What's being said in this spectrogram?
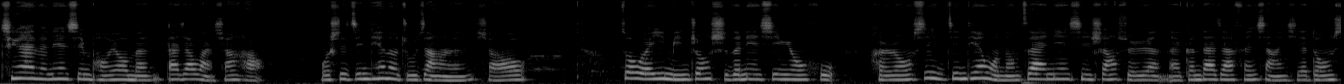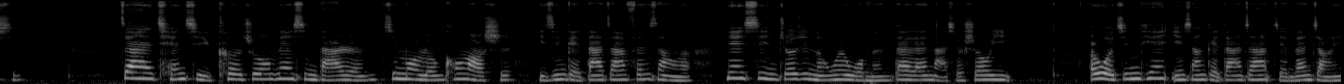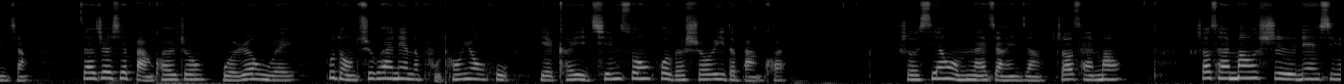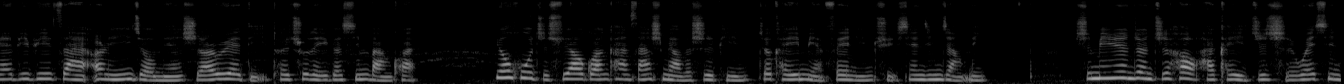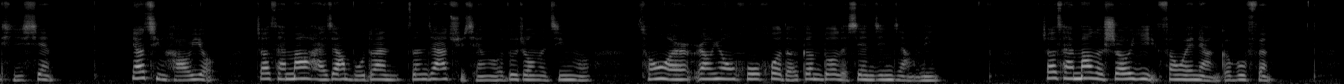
亲爱的念信朋友们，大家晚上好，我是今天的主讲人小欧。作为一名忠实的念信用户，很荣幸今天我能在念信商学院来跟大家分享一些东西。在前几课中，念信达人寂寞轮空老师已经给大家分享了念信究竟能为我们带来哪些收益，而我今天也想给大家简单讲一讲，在这些板块中，我认为。不懂区块链的普通用户也可以轻松获得收益的板块。首先，我们来讲一讲招财猫。招财猫是链信 APP 在2019年12月底推出的一个新板块，用户只需要观看30秒的视频，就可以免费领取现金奖励。实名认证之后，还可以支持微信提现、邀请好友。招财猫还将不断增加取钱额度中的金额。从而让用户获得更多的现金奖励。招财猫的收益分为两个部分，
